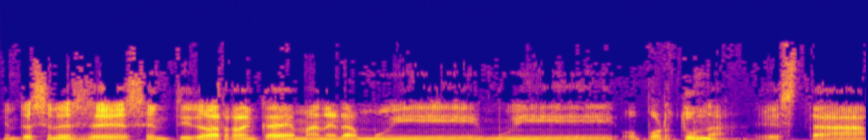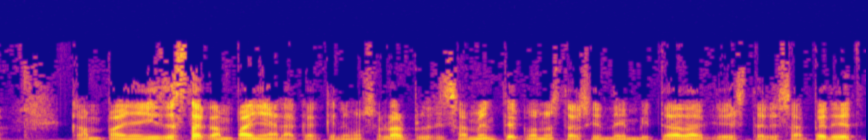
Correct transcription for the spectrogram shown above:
Entonces, en ese sentido, arranca de manera muy, muy oportuna esta campaña, y es de esta campaña a la que queremos hablar precisamente con nuestra siguiente invitada, que es Teresa Pérez,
